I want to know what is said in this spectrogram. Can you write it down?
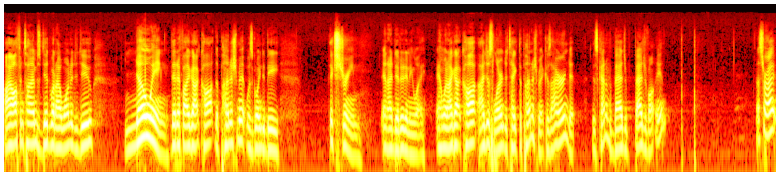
I oftentimes did what I wanted to do, knowing that if I got caught, the punishment was going to be extreme. And I did it anyway. And when I got caught, I just learned to take the punishment because I earned it. It's kind of a badge of, badge of honor. That's right.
